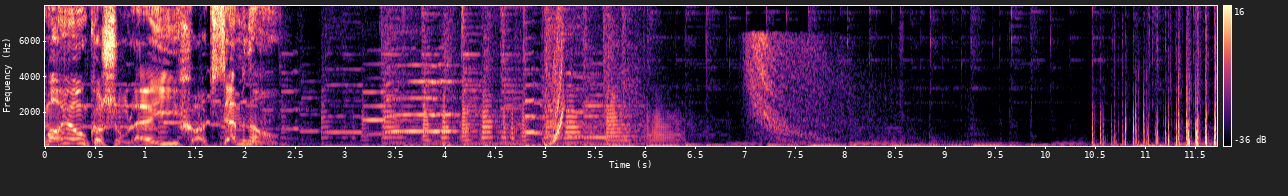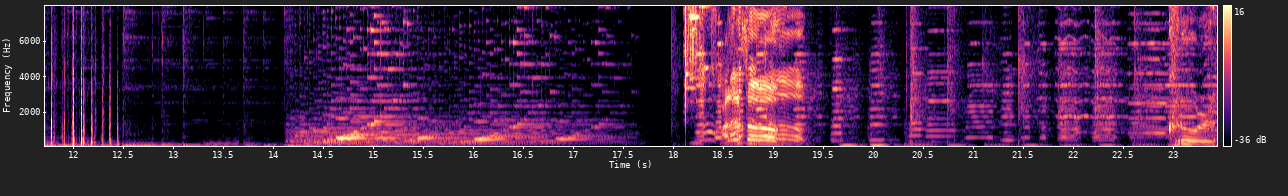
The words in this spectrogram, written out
moją koszulę i chodź ze mną. Ale to... król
